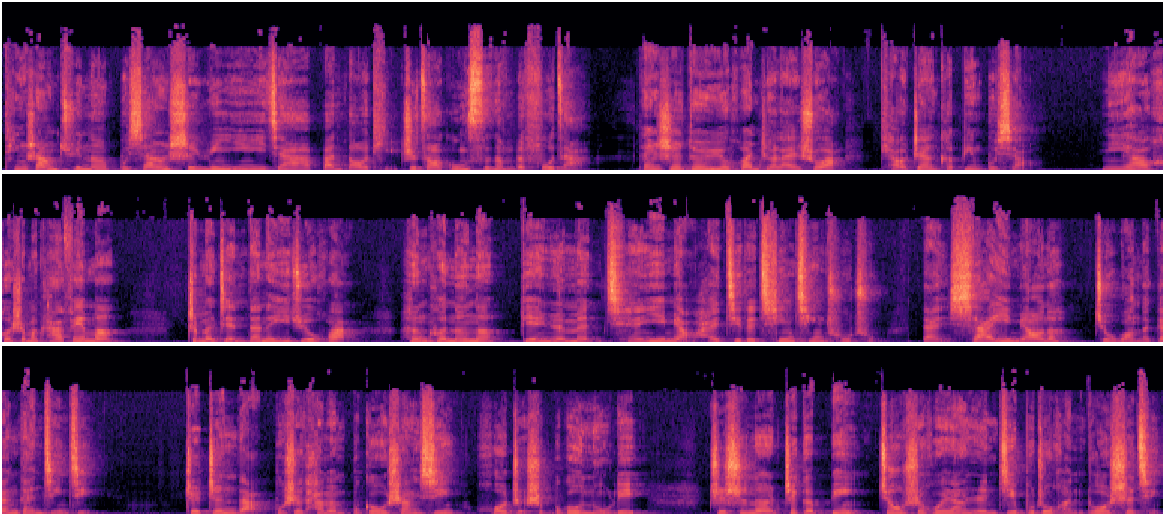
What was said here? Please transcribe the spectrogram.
听上去呢不像是运营一家半导体制造公司那么的复杂，但是对于患者来说啊。挑战可并不小。你要喝什么咖啡吗？这么简单的一句话，很可能呢，店员们前一秒还记得清清楚楚，但下一秒呢，就忘得干干净净。这真的不是他们不够上心，或者是不够努力，只是呢，这个病就是会让人记不住很多事情。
